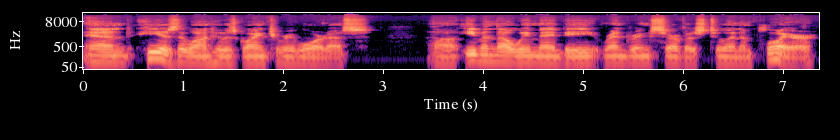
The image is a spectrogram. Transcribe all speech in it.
and He is the one who is going to reward us, uh, even though we may be rendering service to an employer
